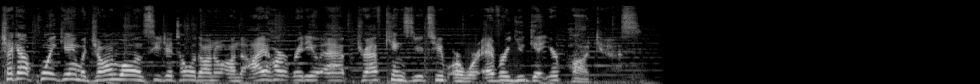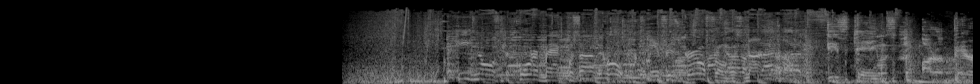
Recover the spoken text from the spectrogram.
Check out Point Game with John Wall and CJ Toledano on the iHeartRadio app, DraftKings YouTube, or wherever you get your podcasts. He knows the quarterback was on coke if his girlfriend was knocked up. Uh, These games are a burial,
